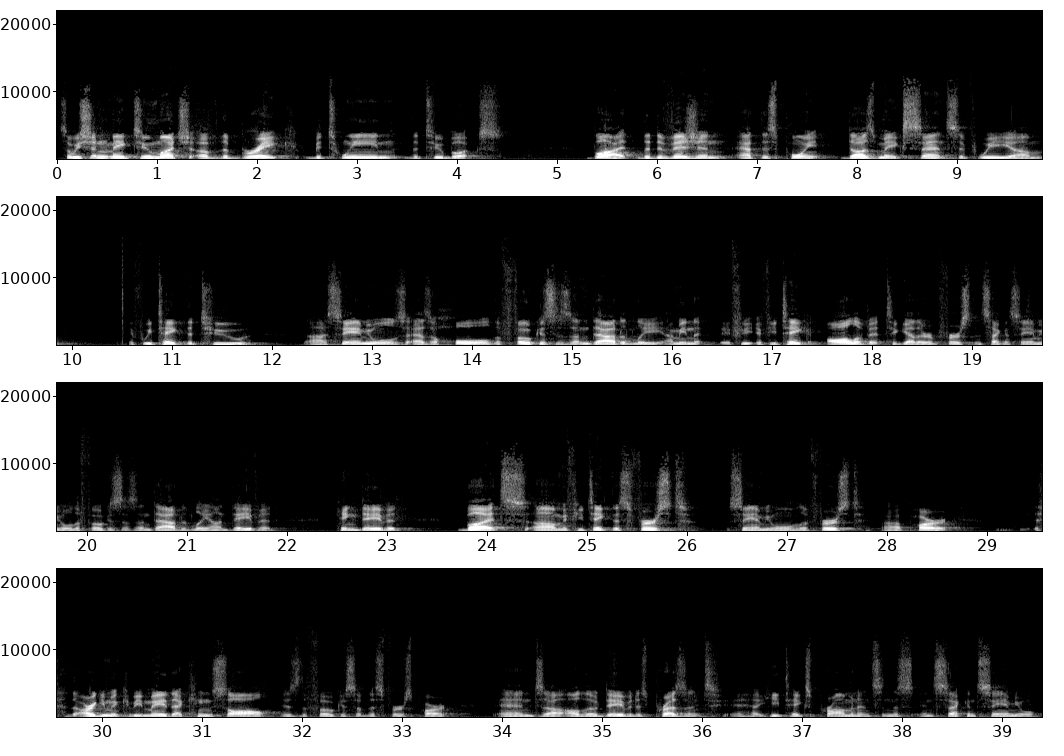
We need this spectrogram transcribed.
So we shouldn't make too much of the break between the two books. But the division at this point does make sense if we, um, if we take the two uh, Samuels as a whole. The focus is undoubtedly, I mean, if you, if you take all of it together, 1st and 2nd Samuel, the focus is undoubtedly on David, King David. But um, if you take this first Samuel, the first uh, part, the argument can be made that King Saul is the focus of this first part. And uh, although David is present, he takes prominence in this in 2 Samuel.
